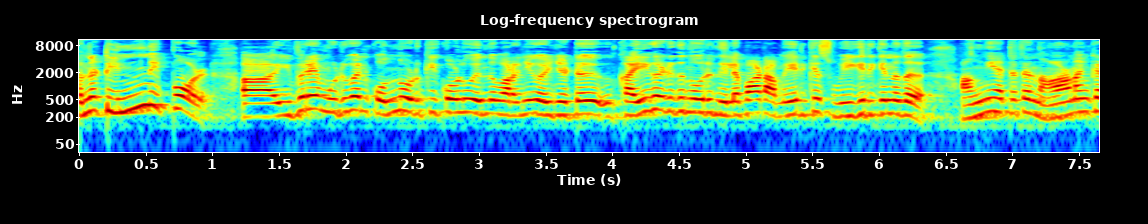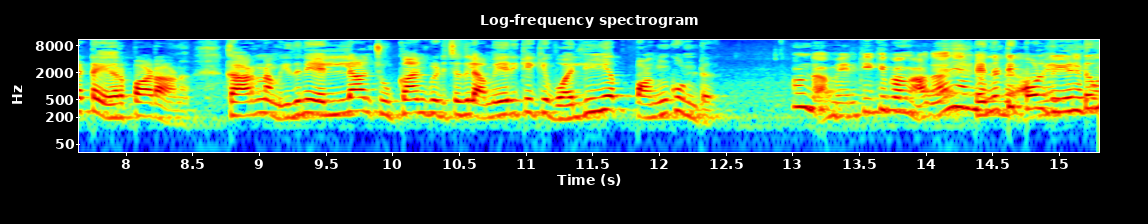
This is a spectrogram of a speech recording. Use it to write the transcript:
എന്നിട്ട് ഇന്നിപ്പോൾ ഇവരെ മുഴുവൻ കൊന്നൊടുക്കിക്കോളൂ എന്ന് പറഞ്ഞു കഴിഞ്ഞിട്ട് കൈ കഴുകുന്ന ഒരു നിലപാട് അമേരിക്ക സ്വീകരിക്കുന്നത് അങ്ങേയറ്റത്തെ നാണം കെട്ട ഏർപ്പാടാണ്. കാരണം ഇതിനെല്ലാം ചുക്കാൻ പിടിച്ചതിൽ അമേരിക്കയ്ക്ക് വലിയ പങ്കുണ്ട്. ഉണ്ട്. അമേരിക്കയ്ക്ക് എന്നിട്ട് ഇപ്പോൾ വീണ്ടും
